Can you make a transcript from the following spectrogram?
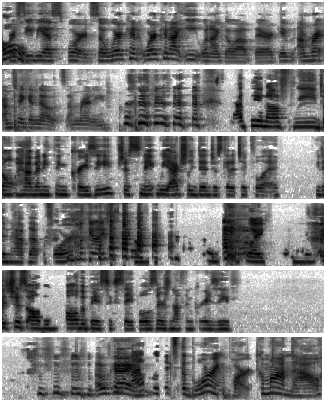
oh. for CBS Sports. So where can where can I eat when I go out there? Give I'm right. I'm taking notes. I'm ready. Sadly enough, we don't have anything crazy. Just we actually did just get a Chick Fil A. We didn't have that before. Look at I. Um, like it's just all the all the basic staples. There's nothing crazy. Okay. Well, it's the boring part. Come on now.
